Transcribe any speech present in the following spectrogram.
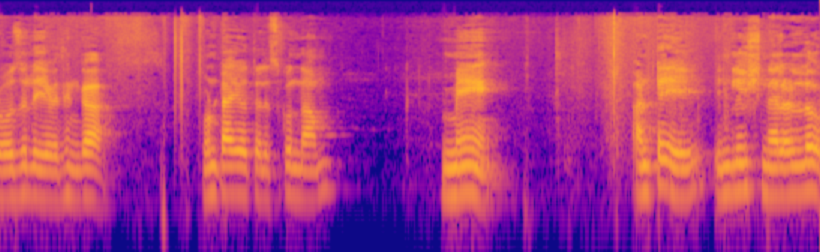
రోజులు ఏ విధంగా ఉంటాయో తెలుసుకుందాం. మే అంటే ఇంగ్లీష్ నెలల్లో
